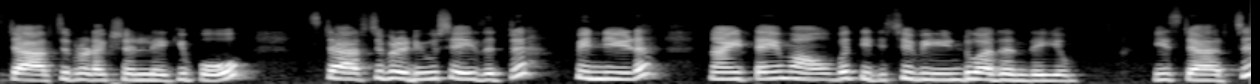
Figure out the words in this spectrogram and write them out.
സ്റ്റാർച്ച് പ്രൊഡക്ഷനിലേക്ക് പോവും. സ്റ്റാർച്ച് പ്രൊഡ്യൂസ് ചെയ്തിട്ട് പിന്നീട് നൈറ്റ് ടൈം ആവുമ്പോൾ തിരിച്ച് വീണ്ടും അതെന്ത് ചെയ്യും? ഈ സ്റ്റാർച്ച്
